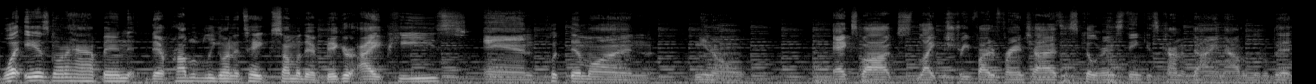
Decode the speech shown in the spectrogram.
What is going to happen? They're probably going to take some of their bigger IPs and put them on, you know, Xbox, like the Street Fighter franchise. its Killer Instinct is kind of dying out a little bit.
